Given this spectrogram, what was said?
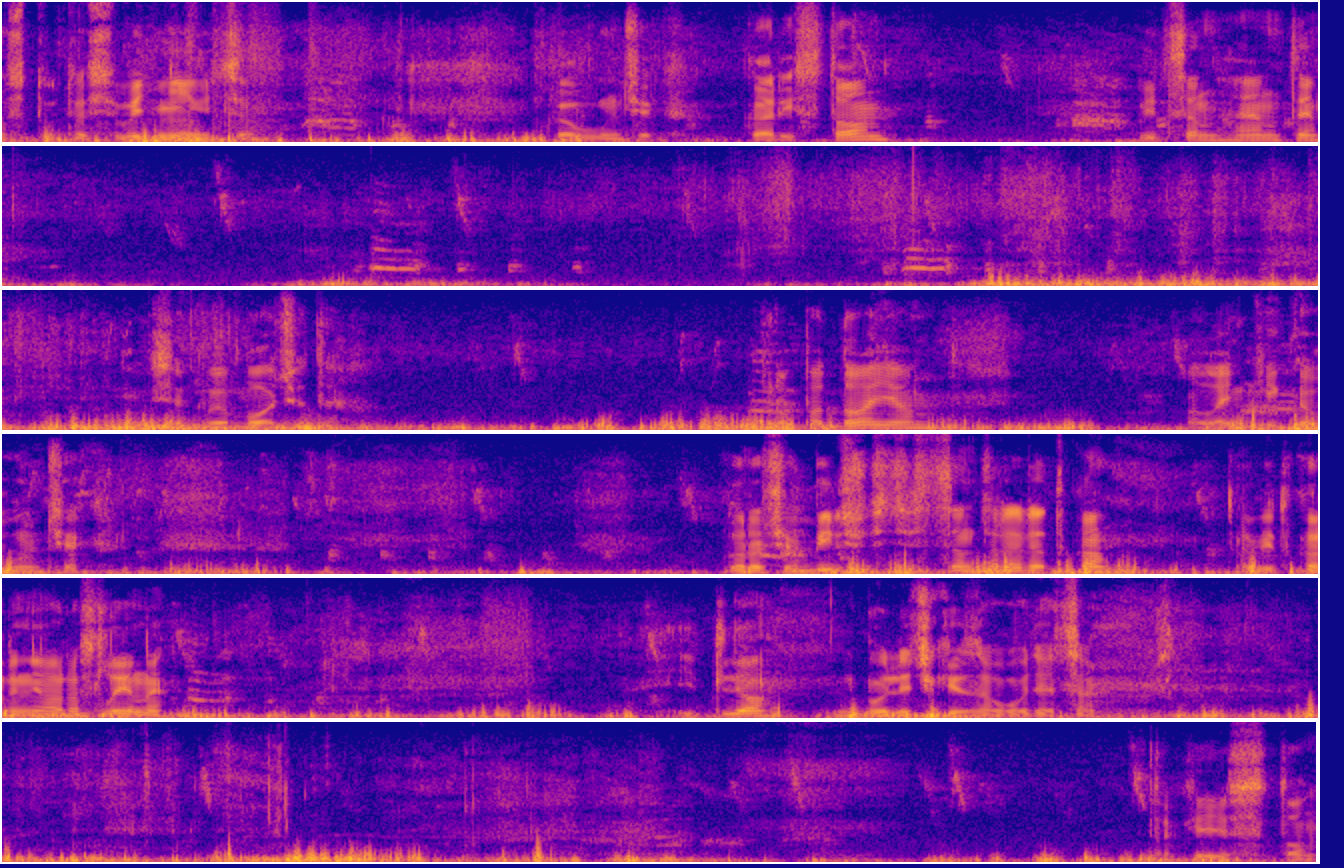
Ось тут ось видніється кавунчик Карістан від Сангенти. Ось як ви бачите, пропадає он. маленький кавунчик. Коротше, в більшості з центру рядка від корня рослини і тля, і болячки заводяться. Такий стан.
